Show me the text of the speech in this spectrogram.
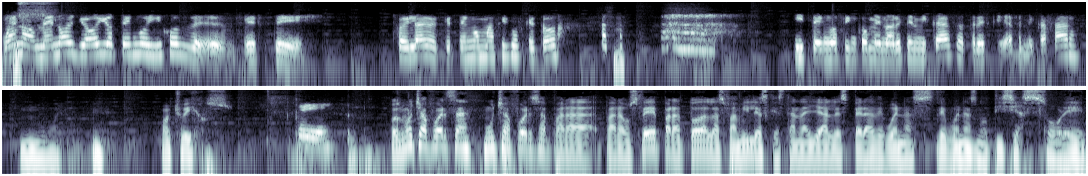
Bueno, al pues menos yo, yo tengo hijos de, este, soy la que tengo más hijos que todos. y tengo cinco menores en mi casa, tres que ya se me casaron. Bueno ocho hijos. Sí. Pues mucha fuerza, mucha fuerza para, para usted, para todas las familias que están allá a la espera de buenas, de buenas noticias sobre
